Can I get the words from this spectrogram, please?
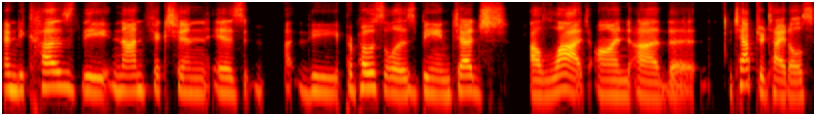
and because the nonfiction is uh, the proposal is being judged a lot on uh, the chapter titles,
